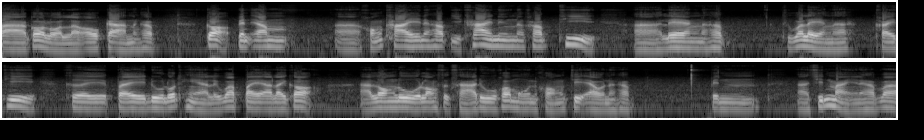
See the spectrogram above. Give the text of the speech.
ตาก็หลอนเราเอาการนะครับ ก็เป็นแอม อของไทยนะครับ อีกค่ายหนึ่งนะครับที่แรงนะครับ ถือว่าแรงนะ ใครที่เคยไปดูรถแห่หรือว่าไปอะไรก็อลองดูลองศึกษาดูข้อมูลของ GL นะครับ เป็นชิ้นใหม่นะครับว่า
